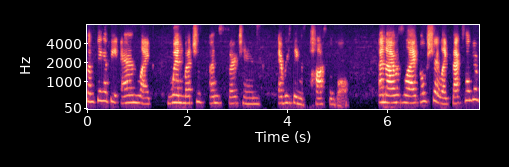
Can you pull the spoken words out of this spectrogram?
something at the end like, when much is uncertain, everything is possible and I was like, oh shit, like that kind of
